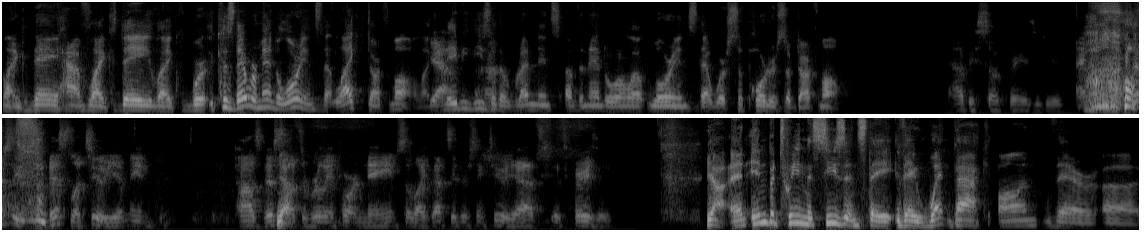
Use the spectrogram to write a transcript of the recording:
like they have like they like were because there were Mandalorians that liked Darth Maul. Like Yeah, maybe these uh-huh. are the remnants of the Mandalorians that were supporters of Darth Maul. That'd be so crazy, dude. And especially Vizsla too. I mean, Paz Vizsla. Yeah. It's a really important name, so like that's interesting too. Yeah, it's, it's crazy. Yeah, and in between the seasons, they they went back on their uh,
